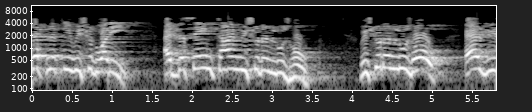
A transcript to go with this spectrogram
definitely we should worry. At the same time, we shouldn't lose hope. We shouldn't lose hope. As we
